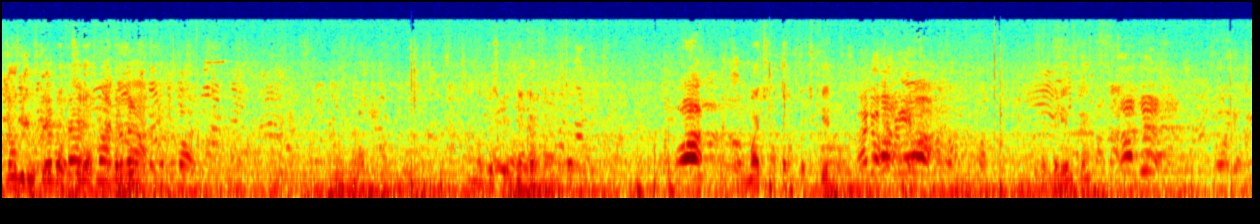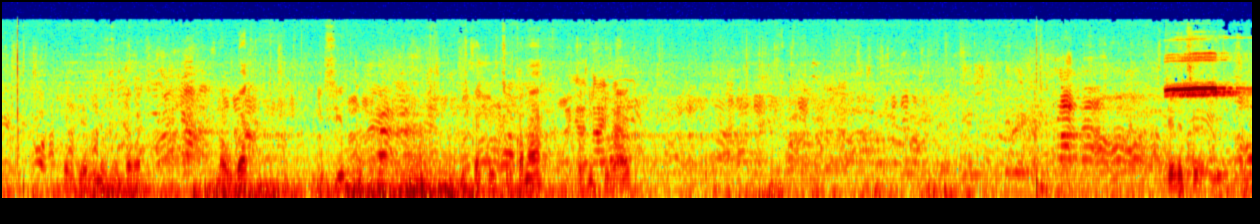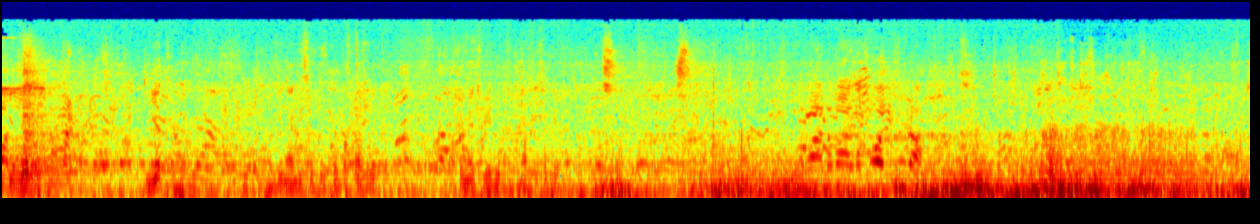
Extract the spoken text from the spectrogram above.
Мы видим, что ребята заряжены на борьбу. Она происходит на каждом этапе. Матч на каждом точке. Бондаренко. Борьбе вынужден давать наугад. И сил. Пускать Цуркана. Тот не успевает. Целится и все-таки выиграет. Нет. Геннадий Сердюков показывает, что мяч ведут наши соперники.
